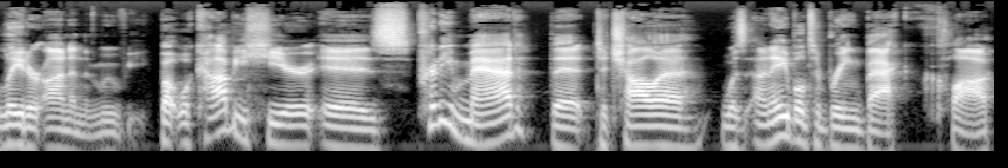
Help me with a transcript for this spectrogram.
later on in the movie. But Wakabi here is pretty mad that T'Challa was unable to bring back Klaue,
